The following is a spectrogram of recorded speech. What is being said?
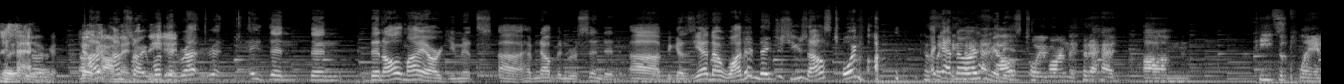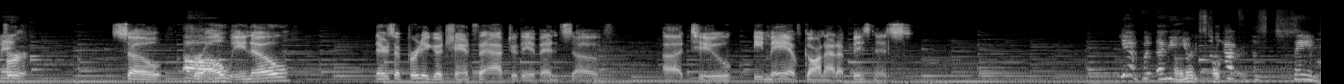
Yeah. Okay. No I, I'm sorry. Well, then, ra- ra- then, then, then, all my arguments uh, have now been rescinded uh, because yeah, no, why didn't they just use Al's toy box? Because I like, got they no could argument Al's Toy Barn. They could have had um, Pizza Planet. For, so, for Um, all we know, there's a pretty good chance that after the events of uh, two, he may have gone out of business. Yeah, but I mean, Oh, you that's still have the same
